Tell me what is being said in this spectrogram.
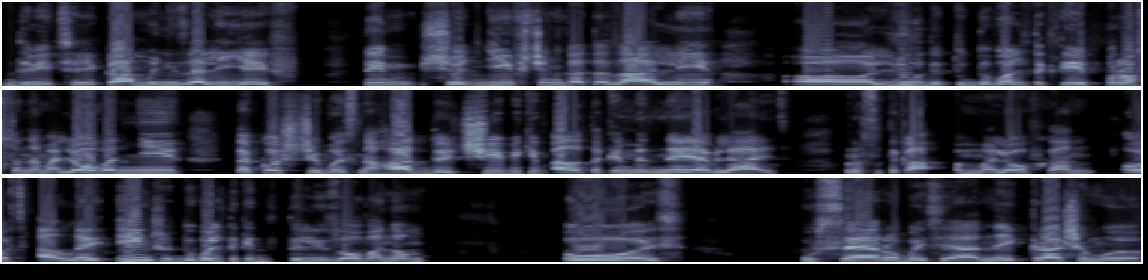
Дивіться, яка мені взагалі є тим, що дівчинка та взагалі е, люди тут доволі таки просто намальовані. Також чимось нагадує чібіків, але такими не являється. Просто така мальовка. Ось, але інше доволі таки деталізовано. Ось усе робиться в найкращому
